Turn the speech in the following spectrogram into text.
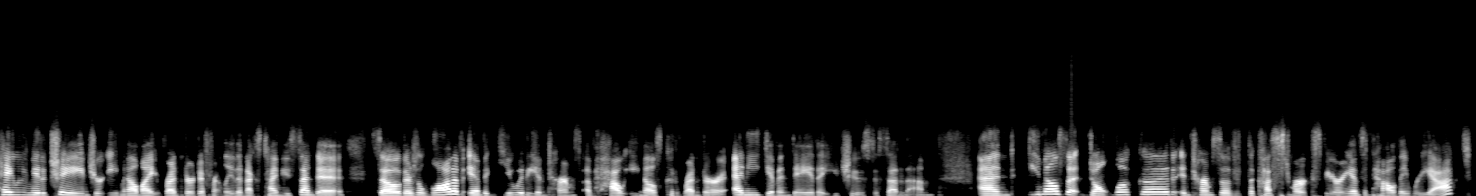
hey we made a change. Your email might render differently the next time you send it. So there's a lot of ambiguity in terms of how emails could render any given day that you choose to send them. And emails that don't look good in terms of the customer experience and how they react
